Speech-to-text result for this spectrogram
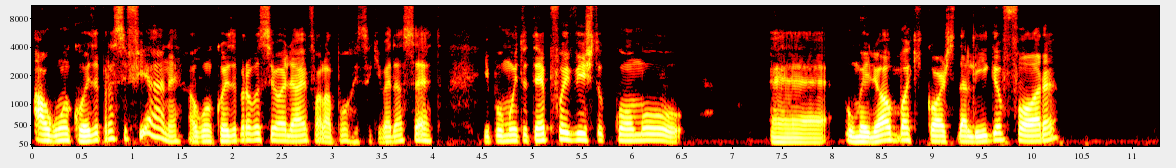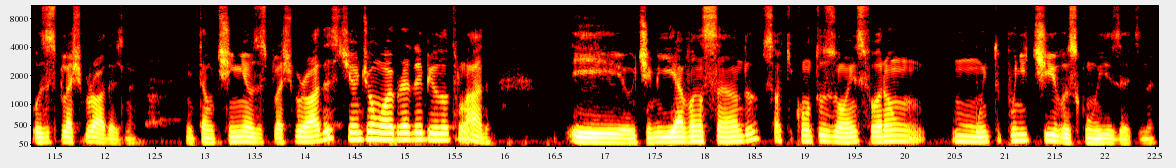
alguma coisa para se fiar, né? Alguma coisa para você olhar e falar, porra, isso aqui vai dar certo. E por muito tempo foi visto como é, o melhor backcourt da liga fora os Splash Brothers, né? Então tinha os Splash Brothers, tinha o John Wall e Bradley Beal do outro lado. E o time ia avançando, só que contusões foram muito punitivas com o Wizards, né?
